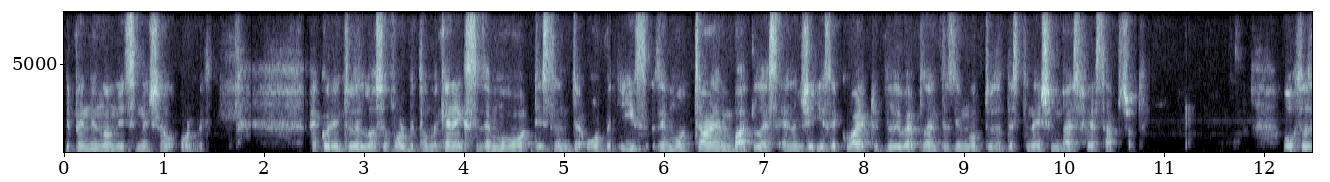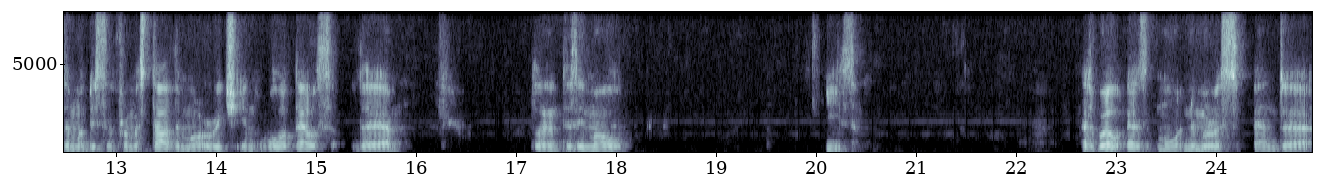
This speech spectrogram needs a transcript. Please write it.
depending on its initial orbit. According to the laws of orbital mechanics, the more distant the orbit is, the more time but less energy is required to deliver a planetesimal to the destination biosphere substrate. Also, the more distant from a star, the more rich in volatiles the planetesimal is, as well as more numerous and uh,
